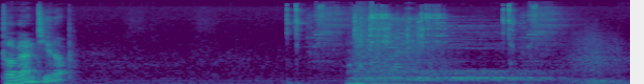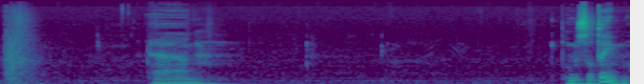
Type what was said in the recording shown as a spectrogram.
Tavern tier. Eee, Bunu satayım mı?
